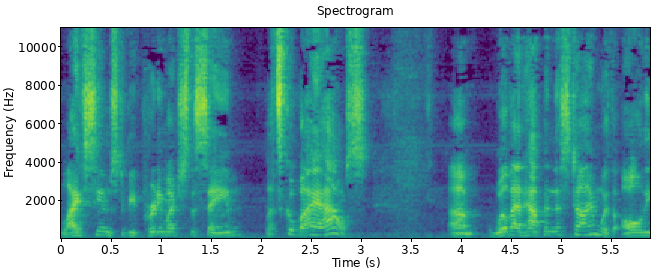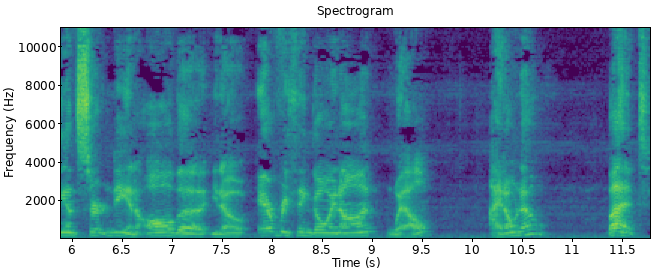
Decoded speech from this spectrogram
Life seems to be pretty much the same. Let's go buy a house. Um, will that happen this time with all the uncertainty and all the, you know, everything going on? Well, I don't know. But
